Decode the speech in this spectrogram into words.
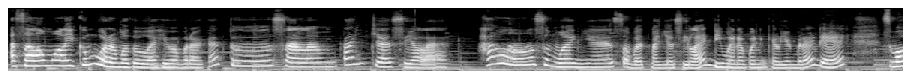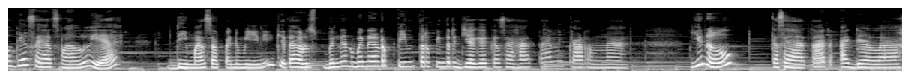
Assalamualaikum warahmatullahi wabarakatuh. Salam Pancasila. Halo semuanya Sobat Pancasila di mana pun kalian berada. Semoga sehat selalu ya. Di masa pandemi ini kita harus benar-benar pinter-pinter jaga kesehatan Karena you know Kesehatan adalah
